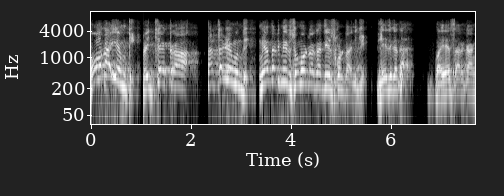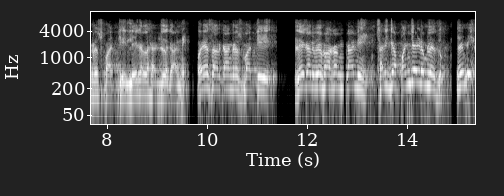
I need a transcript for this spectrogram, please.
హోదా ఏమిటి? ప్రత్యేక చట్టం ఏముంది మీ అంతటి మీరు సుమోటోగా తీసుకుంటానికి. లేదు కదా? వైఎస్ఆర్ కాంగ్రెస్ పార్టీ లీగల్ హెడ్లు కానీ వైఎస్ఆర్ కాంగ్రెస్ పార్టీ లీగల్ విభాగం కానీ సరిగ్గా పనిచేయడం లేదు. ఏమి?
